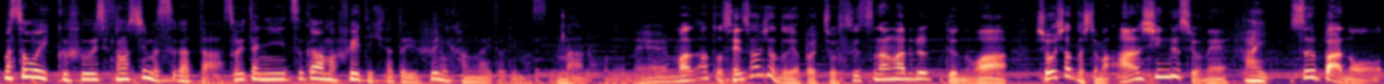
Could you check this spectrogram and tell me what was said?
まあ、創意工夫して楽しむ姿そういったニーズがまあ増えてきたというふうに考えております。なるほどね、まあ、あと生産者とやっぱり直接つながれるっていうのは消費者としても安心ですよね。はい、スーパーの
